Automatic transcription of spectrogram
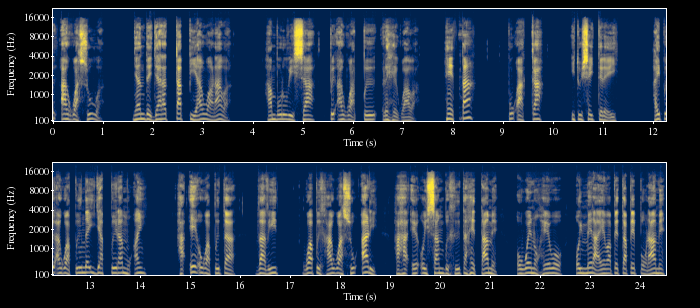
py'aguasúva, Ñandejára tapiaguaráva ha mburuvicha py'aguapy reheguáva. Heta pu'aka ituichaiterei. Ha ipy'aguapy ndaijapyramo'ãi. Ha'e oguapýta David guapyha guasu ári. Ha ha'e oisãmbyhýta hetáme oguenohévo oimeraẽvape tape porãme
